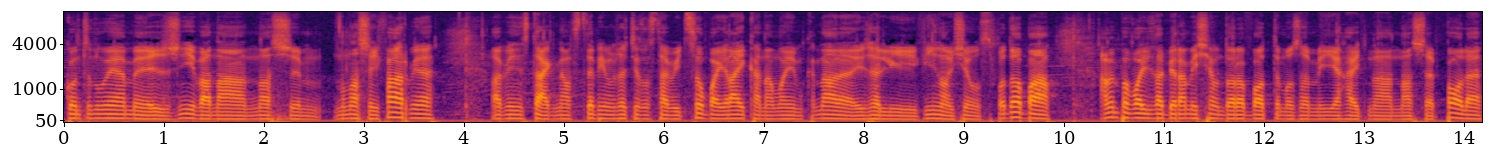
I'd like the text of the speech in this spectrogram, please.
Kontynuujemy żniwa na naszym, na naszej farmie. A więc tak, na wstępie możecie zostawić suba i lajka na moim kanale, jeżeli film się spodoba. A my powoli zabieramy się do roboty, możemy jechać na nasze pole.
